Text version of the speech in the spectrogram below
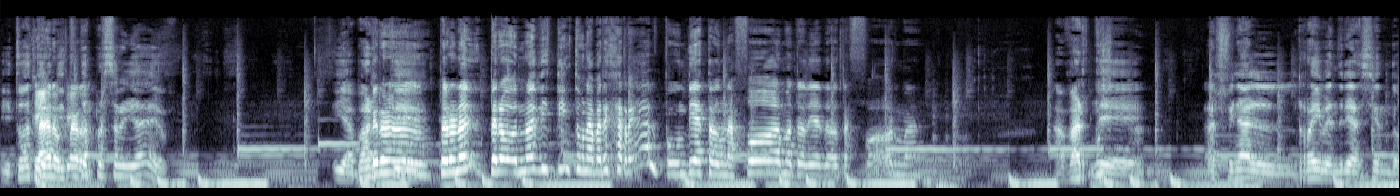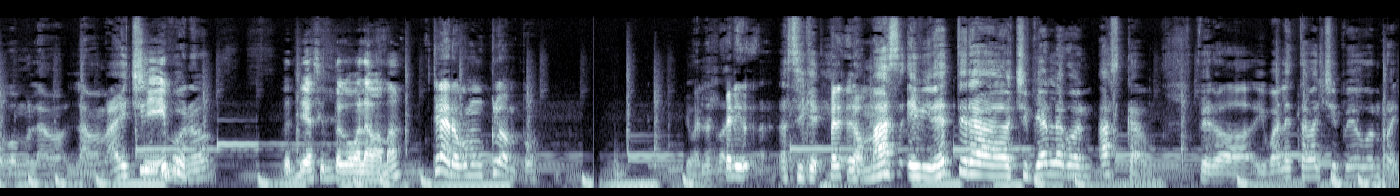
y todas Claro, tienen distintas claro. personalidades. Y aparte, Pero, pero, no, pero no es distinto a una pareja real. Pues un día está de una forma, otro día de otra forma. aparte, al final Rey vendría siendo como la, la mamá de Sí, Chico, po. ¿no? Vendría siendo como la mamá. Claro, como un clon, po. Igual es raro. Pero- Así que pero- lo más evidente era chipearla con Asuka, pero igual estaba el chipeo con Rey.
